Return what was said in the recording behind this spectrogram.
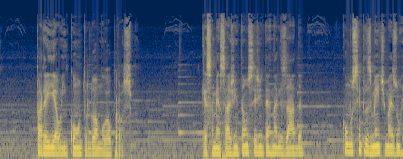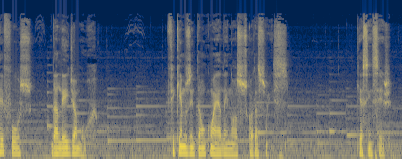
para ir ao encontro do amor ao próximo. Que essa mensagem então seja internalizada como simplesmente mais um reforço da lei de amor. Fiquemos então com ela em nossos corações. Que assim seja.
